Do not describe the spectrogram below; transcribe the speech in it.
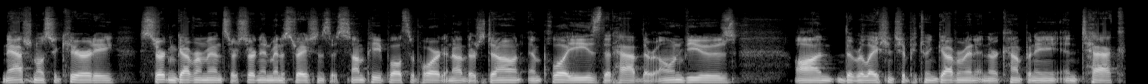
national security, certain governments or certain administrations that some people support and others don't, employees that have their own views on the relationship between government and their company and tech.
